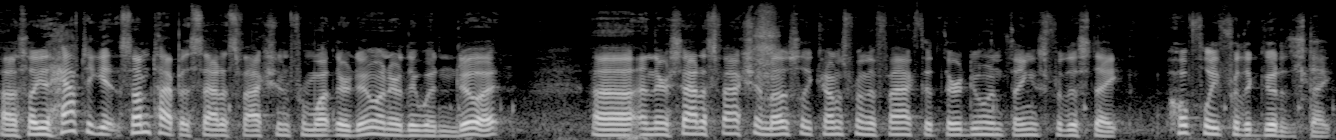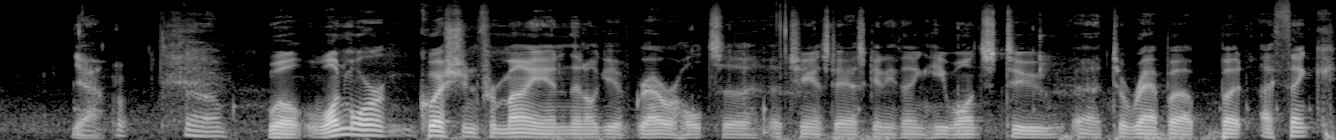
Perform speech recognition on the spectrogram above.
Uh, so you have to get some type of satisfaction from what they're doing, or they wouldn't do it. Uh, and their satisfaction mostly comes from the fact that they're doing things for the state, hopefully for the good of the state. Yeah. So Well, one more question from my end, and then I'll give Grauer Holtz a, a chance to ask anything he wants to uh, to wrap up. But I think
